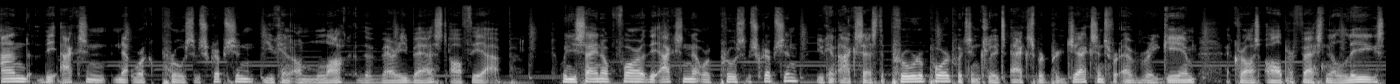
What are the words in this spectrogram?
and the Action Network Pro subscription, you can unlock the very best of the app. When you sign up for the Action Network Pro subscription, you can access the Pro Report, which includes expert projections for every game across all professional leagues.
